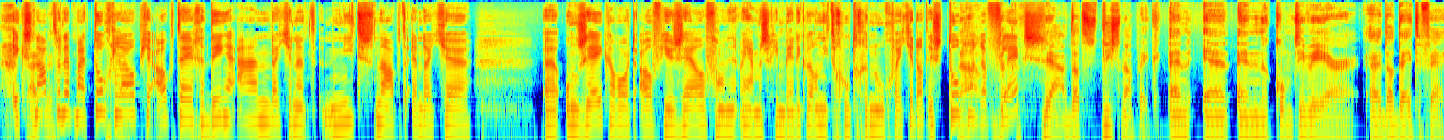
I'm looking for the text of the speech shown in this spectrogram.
ik snapte het, maar toch loop je ook tegen dingen aan dat je het niet snapt en dat je. Uh, onzeker wordt over jezelf. Van ja, misschien ben ik wel niet goed genoeg. Weet je, dat is toch nou, een reflex. Ja, dat is, die snap ik. En, en, en dan komt hij weer, uh, dat DTV.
